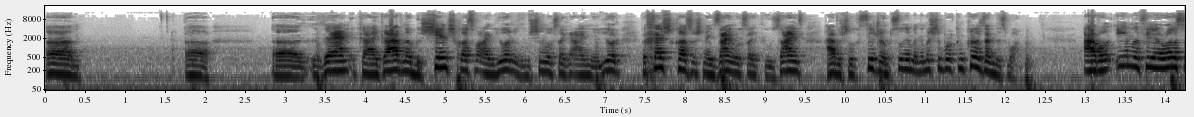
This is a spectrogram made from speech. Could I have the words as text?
Um, uh, uh, then kai gavna b'shin shkosva ein yud. The b'shin looks like ein yud. V'chesh shkosva shnei zayin looks like two zayins. Havish looks sidra psulim. And the Mishnah concurs on this one. אבל אם לפי הרוס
